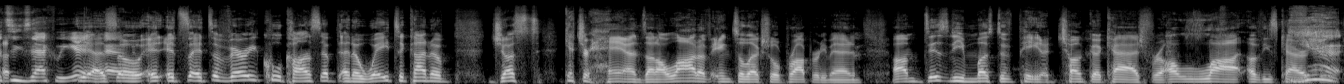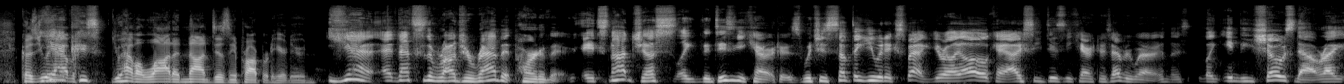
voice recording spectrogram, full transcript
that's exactly it. yeah And- so it, it's it's a very cool concept and a way to kind of just get your hands on a lot of intellectual property man um disney must have paid a chunk of cash for a lot of these characters Yeah, because you yeah, have you have a lot of non-disney property here dude yeah, and that's the Roger Rabbit part of it. It's not just like the Disney characters, which is something you would expect. You're like, oh, okay, I see Disney characters everywhere in this, like in these shows now, right?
